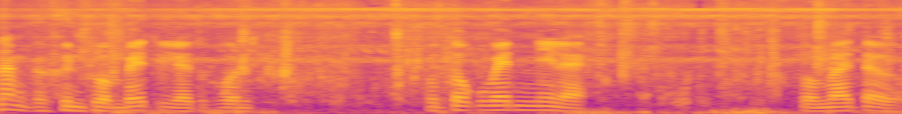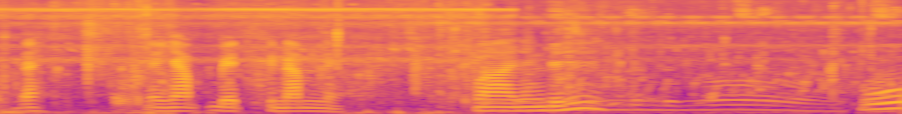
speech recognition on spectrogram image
น้ำก็ขึ้นท่วมเบ็ดอีกแล้วทุกคนฝนตกเว้นนี่แหละท่วมไรเติบได้ได้ยับเบ็ดขึ้นน้ำเนี่ยมาอย่างดีโอ้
